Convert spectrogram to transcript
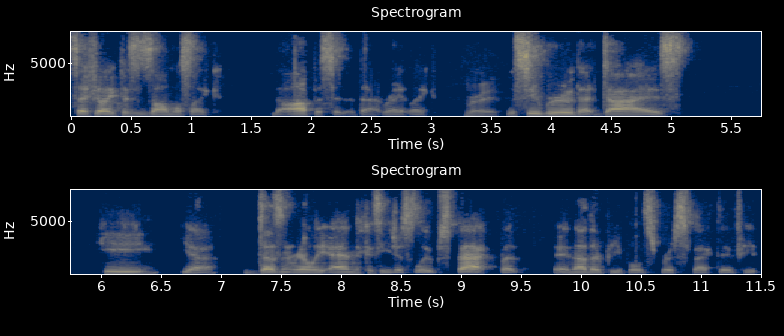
So I feel like this is almost like the opposite of that, right? Like right. the Subaru that dies, he yeah doesn't really end because he just loops back, but in other people's perspective, he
